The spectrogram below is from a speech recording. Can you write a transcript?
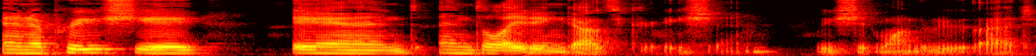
and appreciate and and delight in God's creation. We should want to do that.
